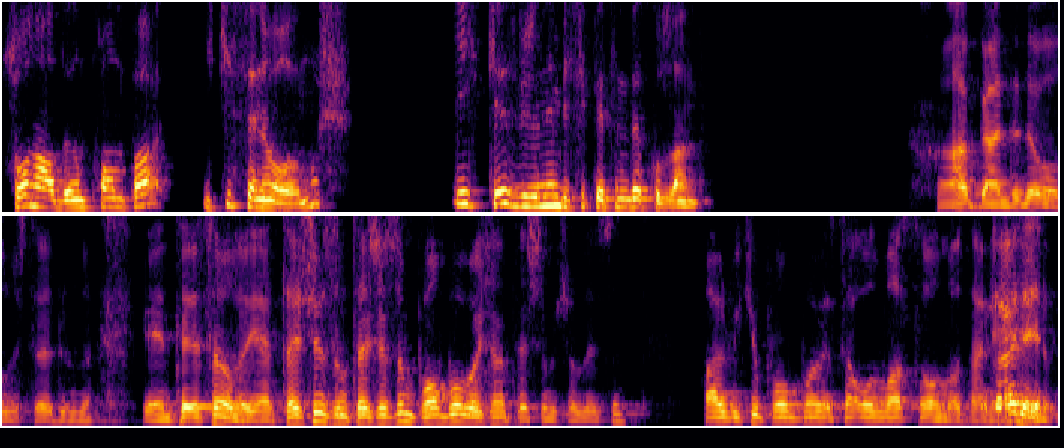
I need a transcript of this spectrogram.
Son aldığım pompa iki sene olmuş. İlk kez birinin bisikletinde kullandım. Ha, bende de olmuştu adımda. Enteresan oluyor yani. Taşıyorsun taşıyorsun pompa başına taşımış oluyorsun. Halbuki pompa mesela olmazsa olmaz. Hani Öyle.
